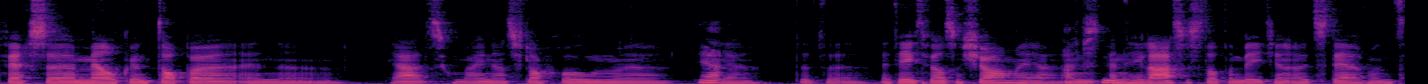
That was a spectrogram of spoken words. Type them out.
verse melk kunt tappen. En ja, het is gewoon bijna slagroom. Ja, ja, dat, het heeft wel zijn charme, ja. En, en helaas is dat een beetje een uitstervend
